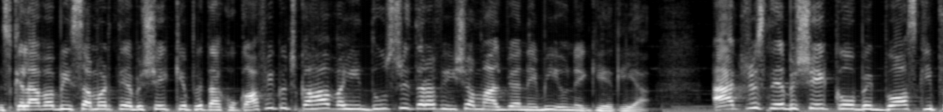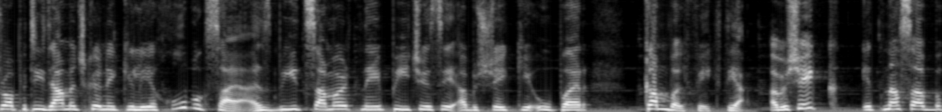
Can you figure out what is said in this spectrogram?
इसके अलावा भी समर्थ ने अभिषेक के पिता को काफ़ी कुछ कहा, वहीं दूसरी तरफ़ ईशा मालविया ने भी उन्हें घेर लिया। एक्ट्रेस ने अभिषेक को बिग बॉस की प्रॉपर्टी डैमेज करने के लिए खूब उकसाया। इस बीच समर्थ ने पीछे से अभिषेक के ऊपर कंबल फेंक दिया। अभिषेक इतना सब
